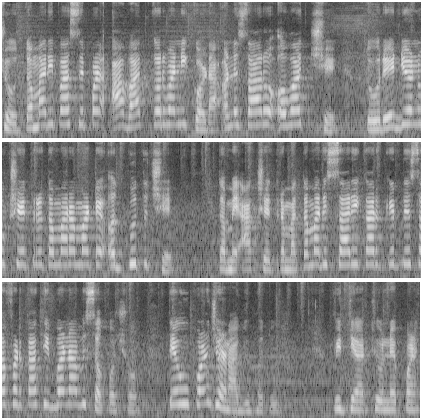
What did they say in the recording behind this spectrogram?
જો તમારી પાસે પણ આ વાત કરવાની કળા અને સારો અવાજ છે, તો રેડિયોનું ક્ષેત્ર તમારા માટે અદ્ભુત છે. તમે આ ક્ષેત્રમાં તમારી સારી કારકિર્દી સફળતાથી બનાવી શકો છો, તેવું પણ જણાવ્યું હતું. વિદ્યાર્થીઓને પણ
